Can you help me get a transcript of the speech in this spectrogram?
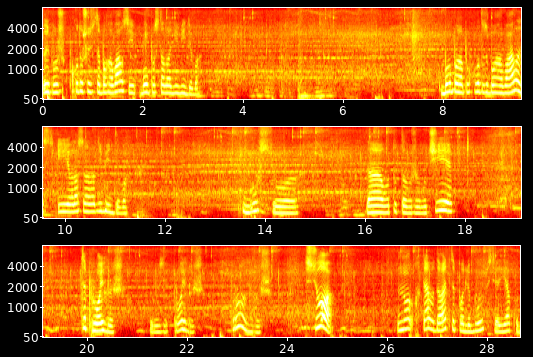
То есть, походу, щось забаговалося і бомба стала невидима. Бомба, походу, забаговалась, і вона стала невидима. Ну все. Да, вот тут вже лучі. Це проіграш. Друзі, проіграш. Проіграш. Все. Ну, хоча б давайте полюбуємося, як от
